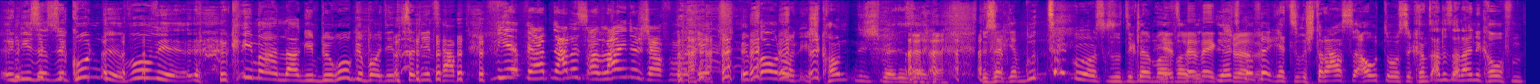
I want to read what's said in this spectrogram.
in dieser Sekunde, wo wir Klimaanlagen im Bürogebäude installiert haben, wir werden alles alleine schaffen, okay? Wir brauchen doch nicht. Ich konnte nicht mehr. Der sagt, der sagt ich habe einen guten Zeitpunkt ausgesucht, die kleine Jetzt perfekt, Jetzt schwöre. perfekt. Jetzt Straße, Autos, du kannst alles alleine kaufen.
